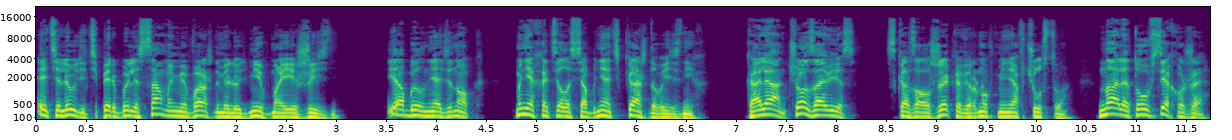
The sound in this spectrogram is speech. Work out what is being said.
Эти люди теперь были самыми важными людьми в моей жизни. Я был не одинок. Мне хотелось обнять каждого из них. «Колян, чё завис?» — сказал Жека, вернув меня в чувство. Налито у всех уже».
